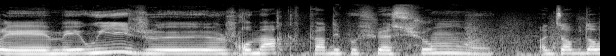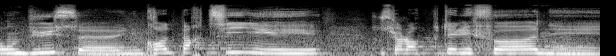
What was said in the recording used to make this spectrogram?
Et, mais oui, je, je remarque par des populations, euh, par exemple dans mon bus, euh, une grande partie sont sur leur téléphone et.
